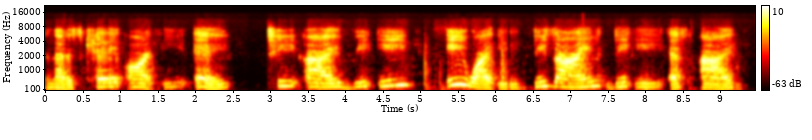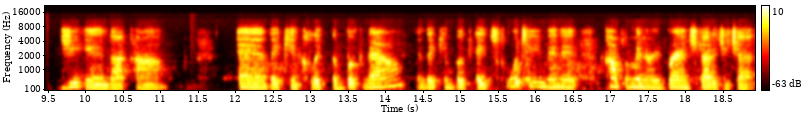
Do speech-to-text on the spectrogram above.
And that is K R E A T I V E E Y E design, D E S I G N dot com. And they can click the book now and they can book a 20 minute complimentary brand strategy chat.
